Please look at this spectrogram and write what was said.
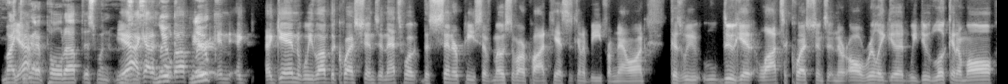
Mike, yeah. you got it pulled up. This one. Yeah, I got it Luke, pulled up here. Luke? And again, we love the questions, and that's what the centerpiece of most of our podcast is going to be from now on, because we do get lots of questions, and they're all really good. We do look at them all,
